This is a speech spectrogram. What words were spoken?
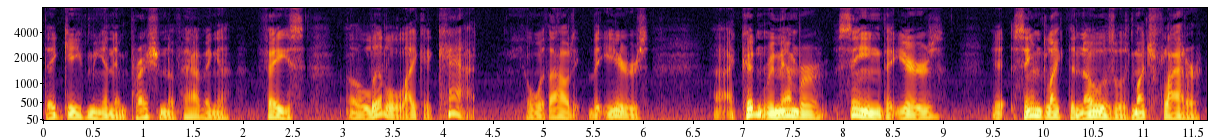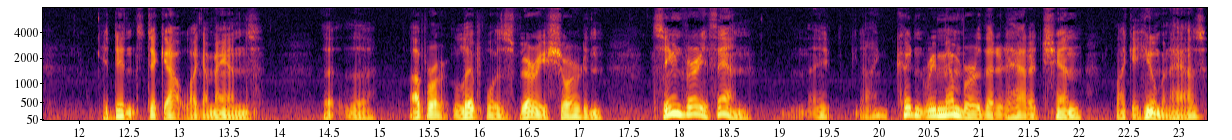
they gave me an impression of having a face a little like a cat, you know, without the ears. I couldn't remember seeing the ears. It seemed like the nose was much flatter. It didn't stick out like a man's. The, the upper lip was very short and seemed very thin. I couldn't remember that it had a chin like a human has.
